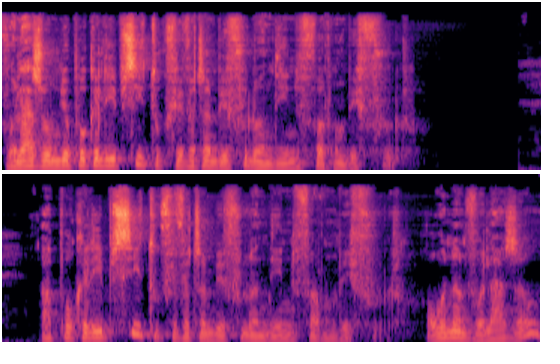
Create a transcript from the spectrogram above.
Voalaza ao amin'ny Apokalypsy toko fefatra ambin'ny folo andininy faharoa ambin'ny folo. Apokalypsy toko fefatra ambin'ny folo andininy faharoa ambin'ny folo. Ahoana ny voalaza ao?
